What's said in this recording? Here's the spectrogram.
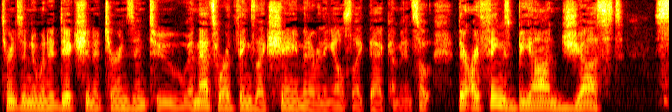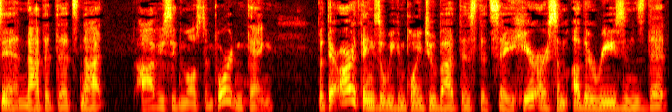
turns into an addiction. It turns into, and that's where things like shame and everything else like that come in. So there are things beyond just sin. Not that that's not obviously the most important thing, but there are things that we can point to about this that say here are some other reasons that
